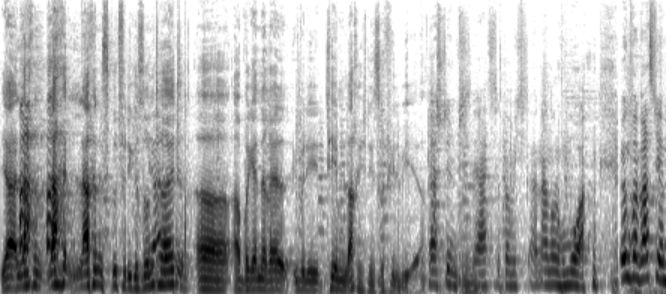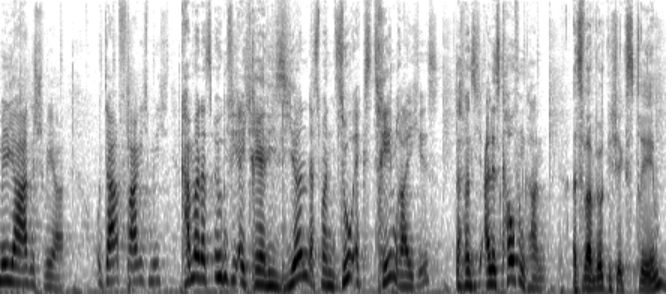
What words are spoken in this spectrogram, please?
Ja, Lachen, Lachen, Lachen ist gut für die Gesundheit, ja, äh, aber generell über die Themen lache ich nicht so viel wie er. Das stimmt, mhm. da hast du, glaube ich, einen anderen Humor. Irgendwann warst du ja milliardenschwer. Und da frage ich mich, kann man das irgendwie echt realisieren, dass man so extrem reich ist, dass man sich alles kaufen kann? Es war wirklich extrem.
